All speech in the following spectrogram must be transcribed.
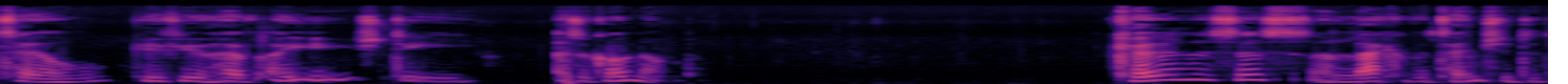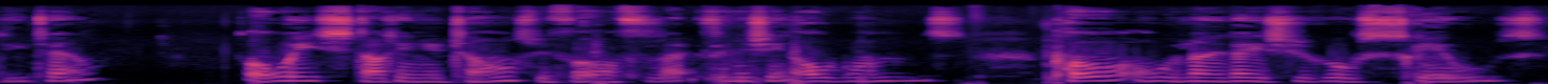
Tell if you have ADHD as a grown up. Carelessness and lack of attention to detail. Always starting new tasks before finishing old ones. Poor organizational skills.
